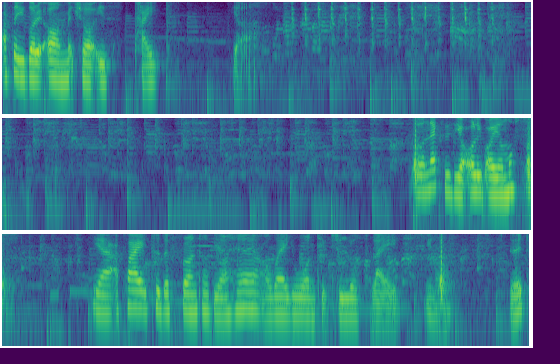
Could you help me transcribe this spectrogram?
After you got it on, make sure it's tight. Yeah. So next is your olive oil mousse. Yeah, apply it to the front of your hair or where you want it to look like, you know, good.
